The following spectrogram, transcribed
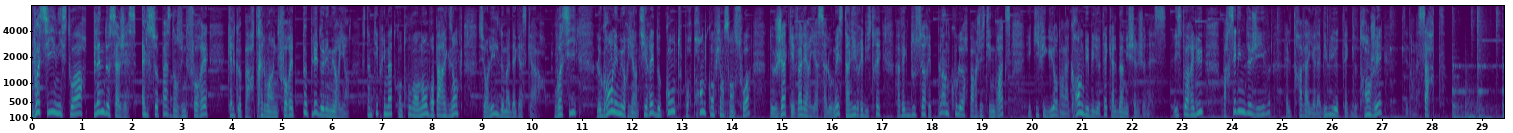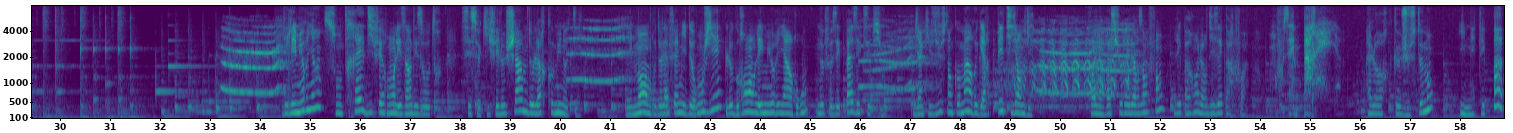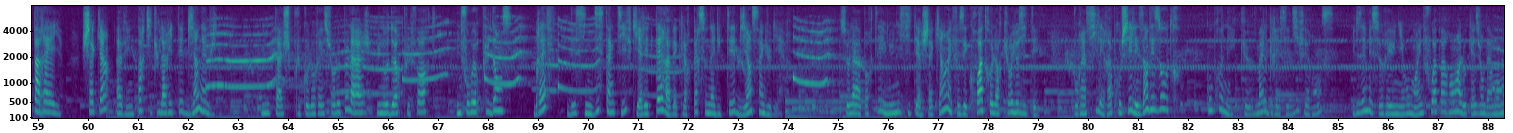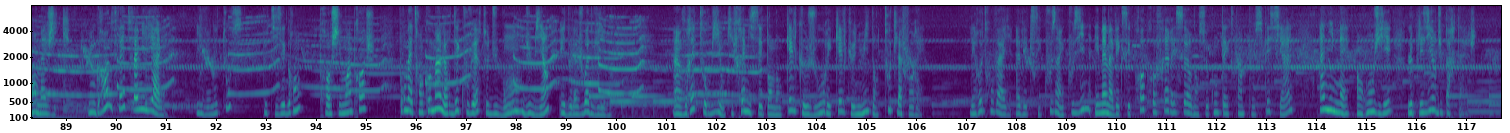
Voici une histoire pleine de sagesse. Elle se passe dans une forêt, quelque part très loin, une forêt peuplée de lémuriens. C'est un petit primate qu'on trouve en nombre, par exemple, sur l'île de Madagascar. Voici Le Grand Lémurien, tiré de Contes pour prendre confiance en soi de Jacques et Valéria Salomé. C'est un livre illustré avec douceur et plein de couleurs par Justine Brax et qui figure dans la grande bibliothèque Albin Michel Jeunesse. L'histoire est lue par Céline de Give. Elle travaille à la bibliothèque de Trangé, c'est dans la Sarthe. Les lémuriens sont très différents les uns des autres. C'est ce qui fait le charme de leur communauté. Les membres de la famille de Rongier, le grand lémurien roux, ne faisaient pas exception, bien qu'ils eussent en commun un regard pétillant de vie. Croyant rassurer leurs enfants, les parents leur disaient parfois On vous aime pareil. Alors que justement, ils n'étaient pas pareils. Chacun avait une particularité bien à lui une tache plus colorée sur le pelage, une odeur plus forte, une fourrure plus dense. Bref, des signes distinctifs qui allaient de pair avec leur personnalité bien singulière. Cela apportait une unicité à chacun et faisait croître leur curiosité, pour ainsi les rapprocher les uns des autres. Comprenez que, malgré ces différences, ils aimaient se réunir au moins une fois par an à l'occasion d'un moment magique. Une grande fête familiale. Ils venaient tous, petits et grands, proches et moins proches, pour mettre en commun leur découverte du bon, du bien et de la joie de vivre. Un vrai tourbillon qui frémissait pendant quelques jours et quelques nuits dans toute la forêt. Les retrouvailles avec ses cousins et cousines, et même avec ses propres frères et sœurs dans ce contexte un peu spécial, animaient en rongier le plaisir du partage.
